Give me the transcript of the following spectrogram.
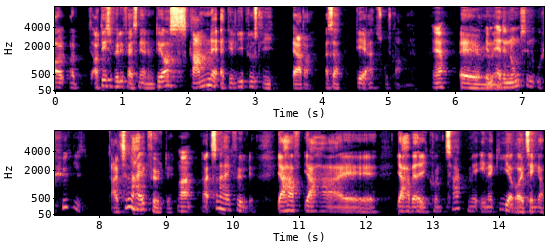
og, og, og det er selvfølgelig fascinerende, men det er også skræmmende, at det lige pludselig er der. Altså, det er sgu skræmmende. Ja. Øhm, Jamen, er det nogensinde uhyggeligt? Nej, sådan har jeg ikke følt det. Nej. Nej, sådan har jeg ikke følt det. Jeg har, jeg har, øh, jeg har været i kontakt med energier, hvor jeg tænker,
